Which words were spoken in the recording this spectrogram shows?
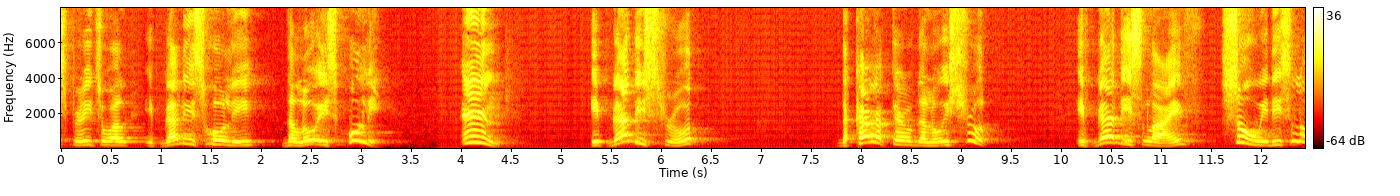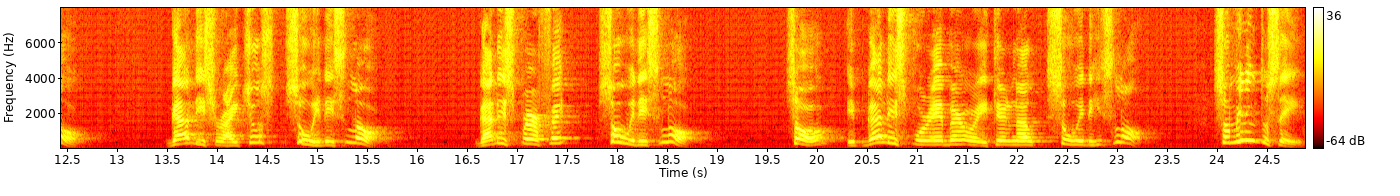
spiritual. If God is holy, the law is holy. And if God is truth, the character of the law is truth. If God is life, so with His law. God is righteous, so with His law. God is perfect, so with His law. So, if God is forever or eternal, so with His law. So, meaning to say,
